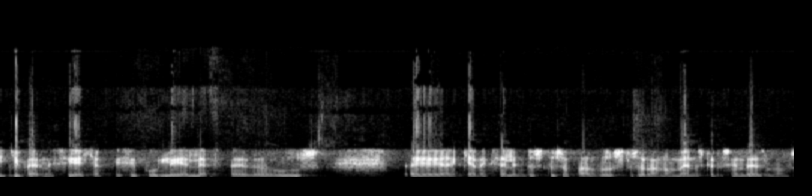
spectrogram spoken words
η κυβέρνηση έχει αφήσει πολύ ελεύθερους ε, και ανεξέλεγκτους τους οπαδούς, τους οργανωμένους και τους συνδέσμους.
